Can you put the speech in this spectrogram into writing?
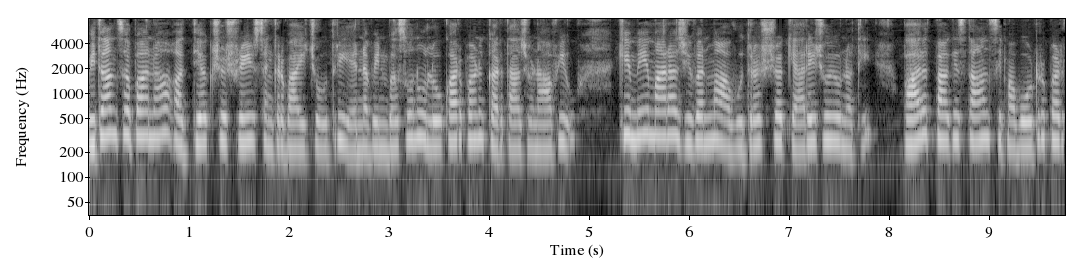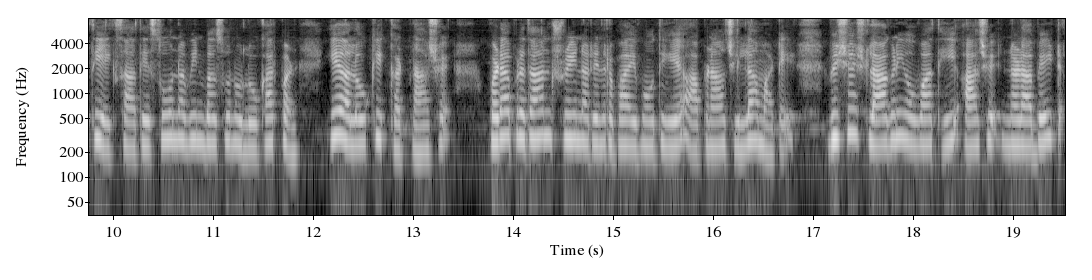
વિધાનસભાના અધ્યક્ષ શ્રી શંકરભાઈ ચૌધરીએ નવીન બસોનું લોકાર્પણ કરતા જણાવ્યું કે, મેં મારા જીવનમાં આવું દ્રશ્ય ક્યારેય જોયું નથી. ભારત પાકિસ્તાન સીમા બોર્ડર પરથી એકસાથે સો નવીન બસોનું લોકાર્પણ એ અલૌકિક ઘટના છે. વડાપ્રધાન શ્રી નરેન્દ્રભાઈ મોદીએ આપણા જિલ્લા માટે વિશેષ લાગણી હોવાથી આજે નડાબેટ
